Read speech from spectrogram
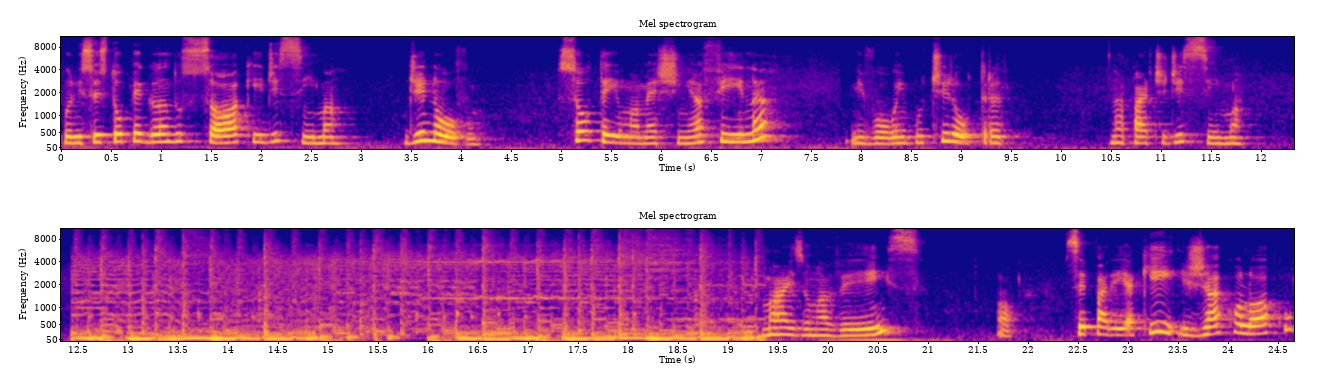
Por isso, estou pegando só aqui de cima. De novo, soltei uma mechinha fina e vou embutir outra na parte de cima. Mais uma vez, ó, separei aqui e já coloco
